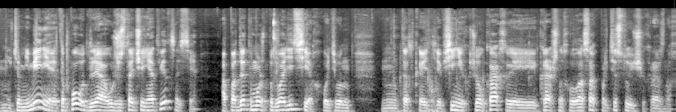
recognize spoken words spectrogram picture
Но, тем не менее, это повод для ужесточения ответственности, а под это может подводить всех, хоть он, так сказать, в синих чулках и крашенных волосах протестующих разных,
